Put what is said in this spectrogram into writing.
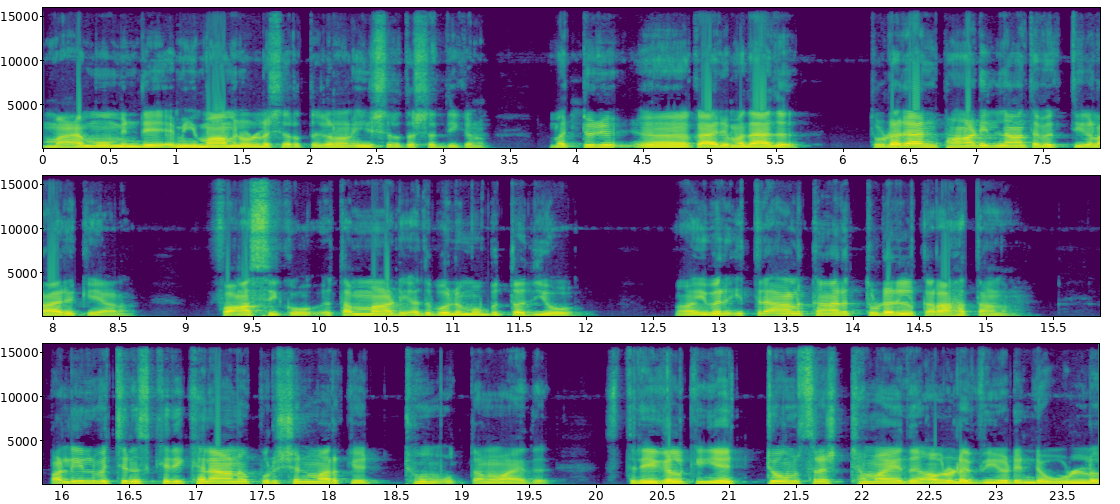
മാമൂമിന്റെ ഇമാമിനുള്ള ഷർത്തുകളാണ്. ഈ ഷർത്ത് ശ്രദ്ധിക്കണം. മറ്റൊരു കാര്യം അതായത് തുടരാൻ പാടില്ലാത്ത വ്യക്തികൾ ആരൊക്കെയാണ്? ഫാസിക്കോ തമ്മാടി അതുപോലെ മുബുത്തതിയോ ഇവർ ഇത്ര ആൾക്കാർ തുടരൽ കറാഹത്താണ്. പള്ളിയിൽ വെച്ച് നിസ്കരിക്കലാണ് പുരുഷന്മാർക്ക് ഏറ്റവും ഉത്തമമായത്. സ്ത്രീകൾക്ക് ഏറ്റവും ശ്രേഷ്ഠമായത് അവരുടെ വീടിന്റെ ഉള്ള്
